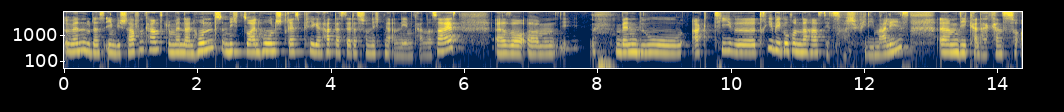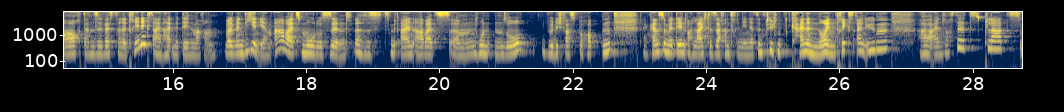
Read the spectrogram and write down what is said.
wenn du das irgendwie schaffen kannst und wenn dein Hund nicht so einen hohen Stresspegel hat, dass er das schon nicht mehr annehmen kann. Das heißt, also ähm, wenn du aktive, triebige Hunde hast, jetzt zum Beispiel wie die Mallis, ähm, die kann, da kannst du auch dann Silvester eine Trainingseinheit mit denen machen. Weil wenn die in ihrem Arbeitsmodus sind, das ist jetzt mit allen Arbeitshunden so, würde ich fast behaupten, dann kannst du mit denen auch leichte Sachen trainieren. Jetzt natürlich keine neuen Tricks einüben, aber einfach Sitz, Platz,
